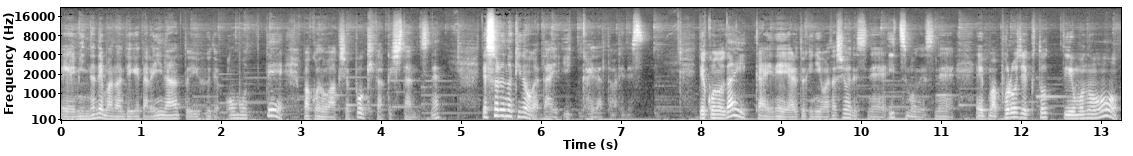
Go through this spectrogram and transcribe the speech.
えー、みんなで学んでいけたらいいなというふうに思って、まあ、このワークショップを企画したんですね。で、それの昨日が第1回だったわけです。で、この第1回でやるときに私はですね、いつもですね、えまあ、プロジェクトっていうもの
